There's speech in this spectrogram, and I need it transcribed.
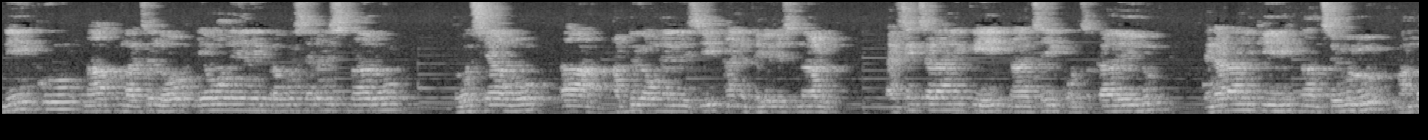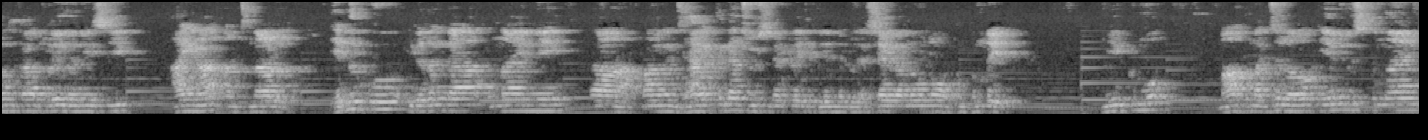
నీకు నాకు మధ్యలో ఏమోనని ప్రభు సెలవిస్తున్నారు? దోషాలు అడ్డుగా ఉన్నాయనేసి ఆయన తెలియజేస్తున్నాడు. రక్షించడానికి నా చేయి కొంచకాలేదు వినడానికి నా చెవులు మందం కావట్లేదు అనేసి ఆయన అంటున్నాడు. ఎందుకు ఈ విధంగా ఉన్నాయని మనం జాగ్రత్తగా చూసినట్లయితే దేవుని యశాగ్రంథంలో ఉంటుంది. మీకు మాకు మధ్యలో ఏమి నిలుస్తున్నాయి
